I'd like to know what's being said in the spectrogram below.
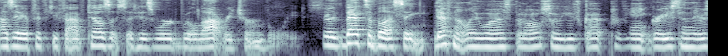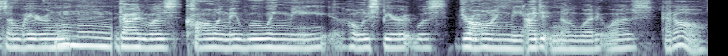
Isaiah 55 tells us that his word will not return void. So that's a blessing. Definitely was, but also you've got prevenient grace in there somewhere, and mm-hmm. God was calling me, wooing me. The Holy Spirit was drawing me. I didn't know what it was at all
